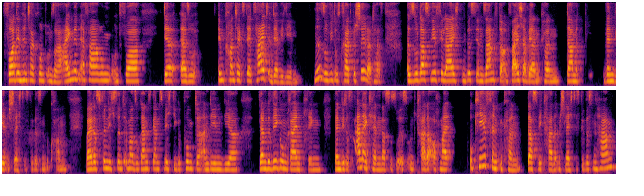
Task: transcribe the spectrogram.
Vor dem Hintergrund unserer eigenen Erfahrungen und vor der, also im Kontext der Zeit, in der wir leben. Ne? So wie du es gerade geschildert hast. Also, dass wir vielleicht ein bisschen sanfter und weicher werden können, damit, wenn wir ein schlechtes Gewissen bekommen. Weil das, finde ich, sind immer so ganz, ganz wichtige Punkte, an denen wir dann Bewegung reinbringen, wenn wir das anerkennen, dass es so ist und gerade auch mal okay finden können, dass wir gerade ein schlechtes Gewissen haben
